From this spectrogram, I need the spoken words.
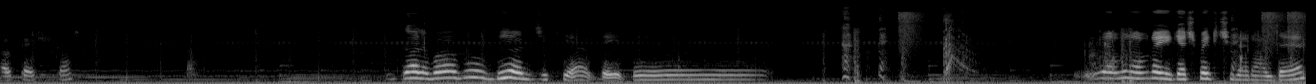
Arkadaşlar. Galiba bu bir önceki yerdeydi. Ve bu da burayı geçmek için herhalde.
